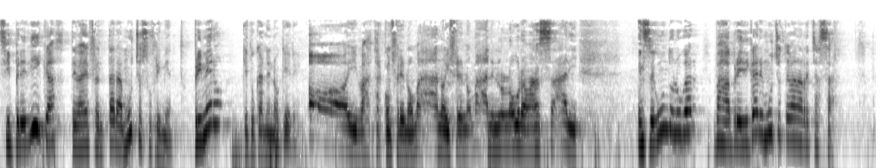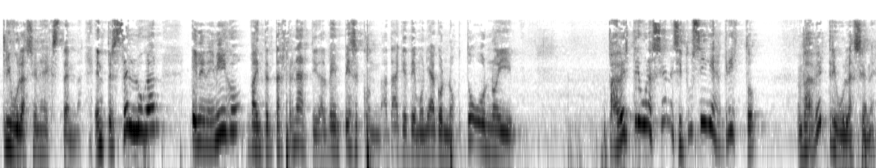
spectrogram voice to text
si predicas, te vas a enfrentar a mucho sufrimiento. Primero, que tu carne no quiere. Oh, y vas a estar con freno mano y freno mano y no logro avanzar. Y... En segundo lugar, vas a predicar y muchos te van a rechazar. Tribulaciones externas. En tercer lugar, el enemigo va a intentar frenarte y tal vez empieces con ataques demoníacos nocturnos y va a haber tribulaciones. Si tú sigues a Cristo, va a haber tribulaciones.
